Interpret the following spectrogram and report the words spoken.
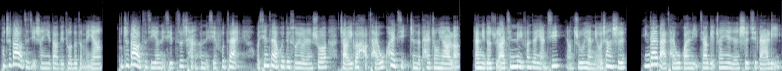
不知道自己生意到底做得怎么样，不知道自己有哪些资产和哪些负债。我现在会对所有人说，找一个好财务会计真的太重要了。当你的主要精力放在养鸡、养猪、养牛上时，应该把财务管理交给专业人士去打理。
